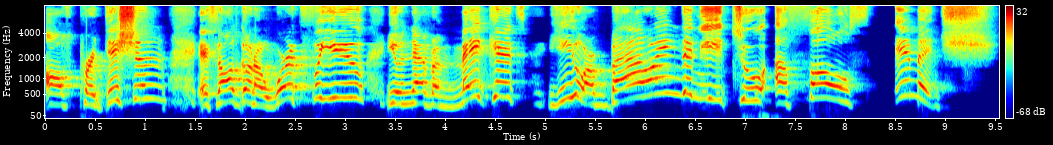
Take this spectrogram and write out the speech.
of perdition, it's not going to work for you. You'll never make it. You are bowing the knee to a false image,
